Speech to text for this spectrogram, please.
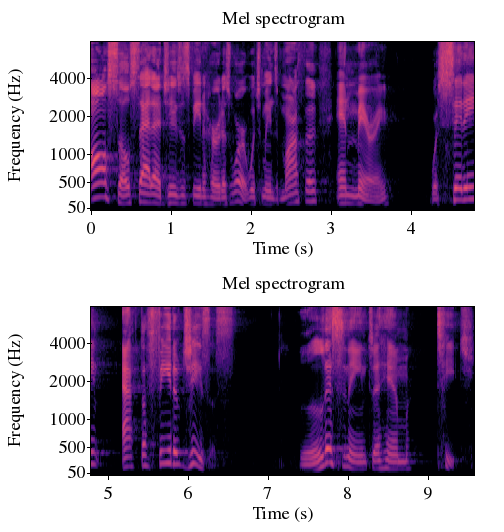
also sat at Jesus' feet and heard his word, which means Martha and Mary were sitting at the feet of Jesus, listening to him teach,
